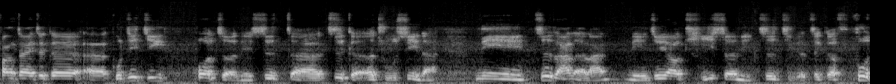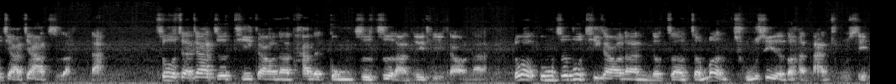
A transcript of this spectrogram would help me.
放在这个呃公积金或者你是呃自个儿储蓄呢，你自然而然你就要提升你自己的这个附加价值啊啊，附加价值提高呢，他的工资自然会提高呢。如果工资不提高呢，你怎怎么除夕的都很难除夕，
